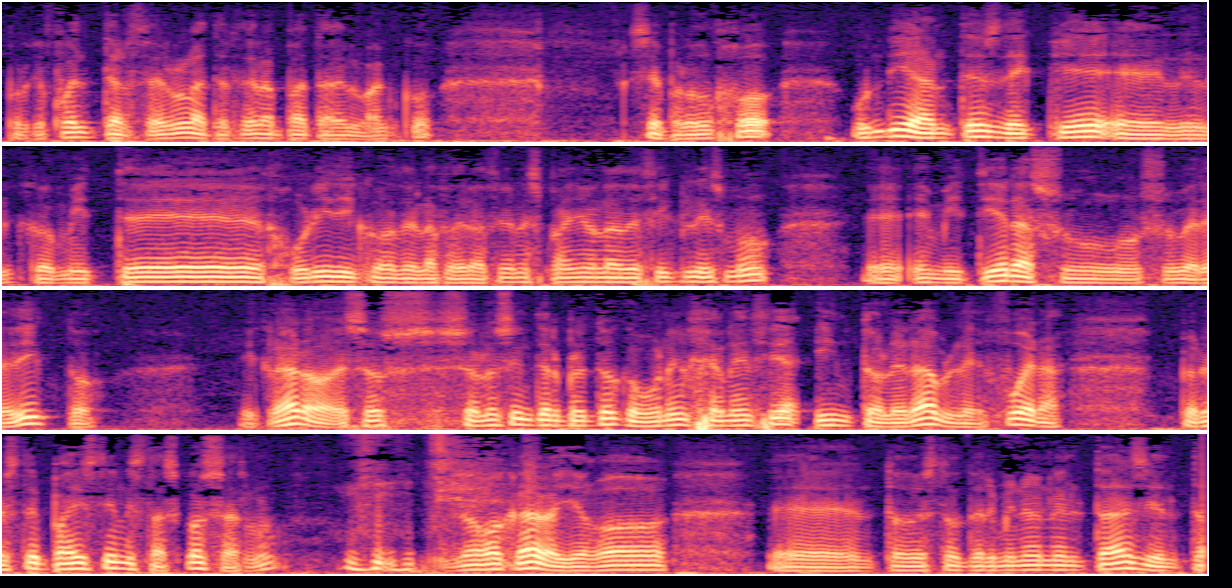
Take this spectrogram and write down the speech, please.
porque fue el tercero, la tercera pata del banco, se produjo un día antes de que el, Comité Jurídico de la Federación Española de Ciclismo eh, emitiera su, su veredicto. Y claro, eso solo se interpretó como una injerencia intolerable, fuera. Pero este país tiene estas cosas, ¿no? Luego, claro, llegó, eh, todo esto terminó en el TAS y el TAS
